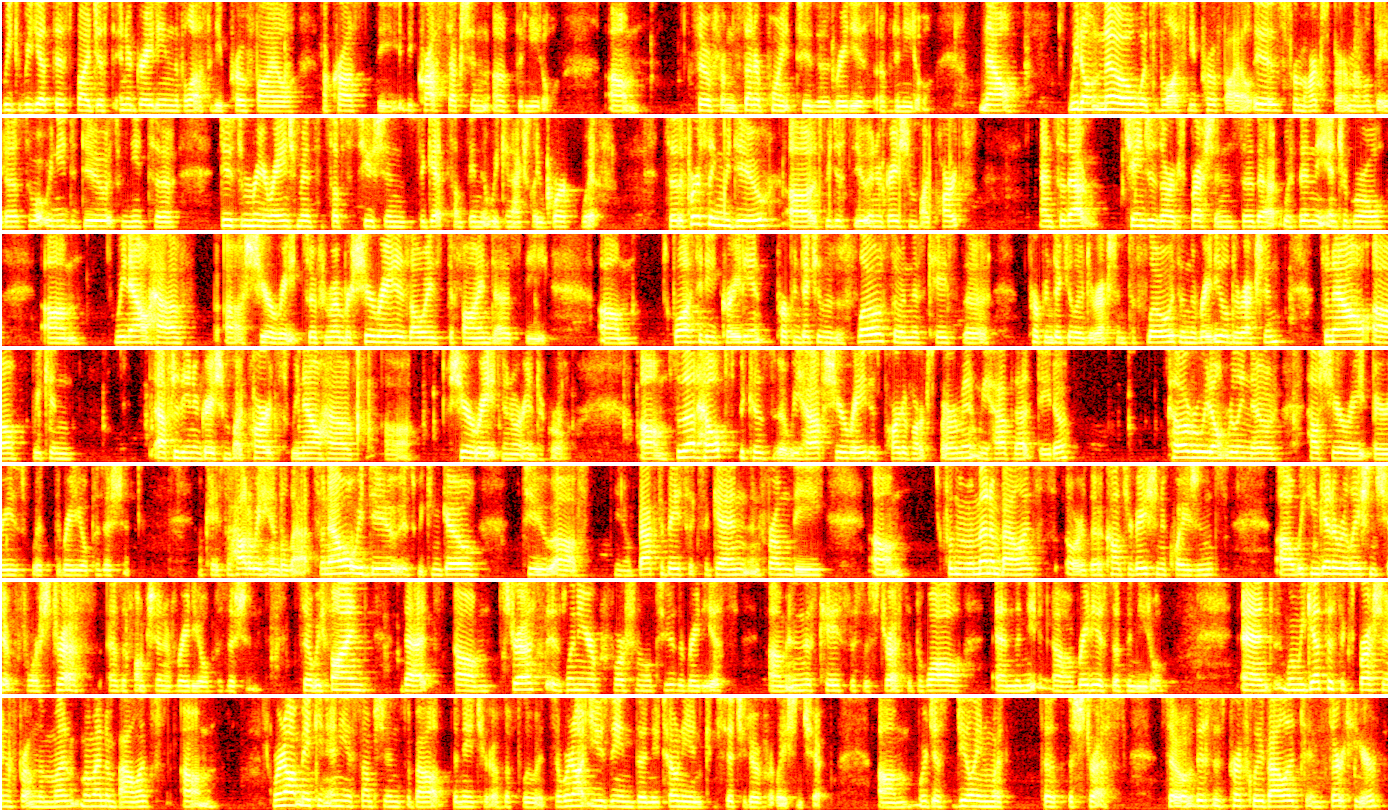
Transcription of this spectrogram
we, we get this by just integrating the velocity profile across the, the cross section of the needle. Um, so from the center point to the radius of the needle. Now, we don't know what the velocity profile is from our experimental data. So what we need to do is we need to do some rearrangements and substitutions to get something that we can actually work with. So the first thing we do uh, is we just do integration by parts. And so that changes our expression so that within the integral, um, we now have uh, shear rate. So if you remember, shear rate is always defined as the um, velocity gradient perpendicular to flow. So in this case, the perpendicular direction to flow is in the radial direction. So now uh, we can, after the integration by parts, we now have uh, shear rate in our integral. Um, so that helps because we have shear rate as part of our experiment. We have that data. However, we don't really know how shear rate varies with the radial position. Okay, so how do we handle that? So now what we do is we can go to, uh, you know, back to basics again, and from the um, from the momentum balance or the conservation equations, uh, we can get a relationship for stress as a function of radial position. So we find that um, stress is linear proportional to the radius. Um, and in this case, this is stress at the wall and the uh, radius of the needle. And when we get this expression from the momentum balance, um, we're not making any assumptions about the nature of the fluid. So we're not using the Newtonian constitutive relationship. Um, we're just dealing with the, the stress. So this is perfectly valid to insert here.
